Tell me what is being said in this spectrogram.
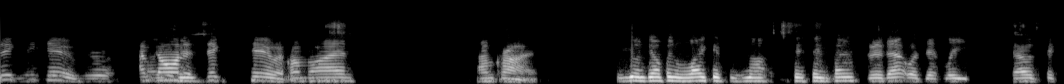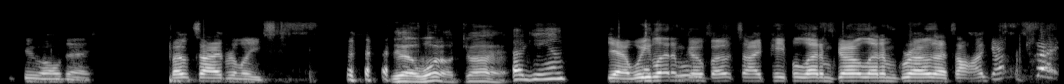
sixty-two. I'm calling it sixty-two. If I'm lying, I'm crying. You gonna jump in the lake if he's not fifteen pounds? Dude, that was at least that was sixty-two all day. Boat side release. Yeah, what a giant. Again? Yeah, we Of let them go course. boat side. People let them go. Let them grow. That's all I got to say.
